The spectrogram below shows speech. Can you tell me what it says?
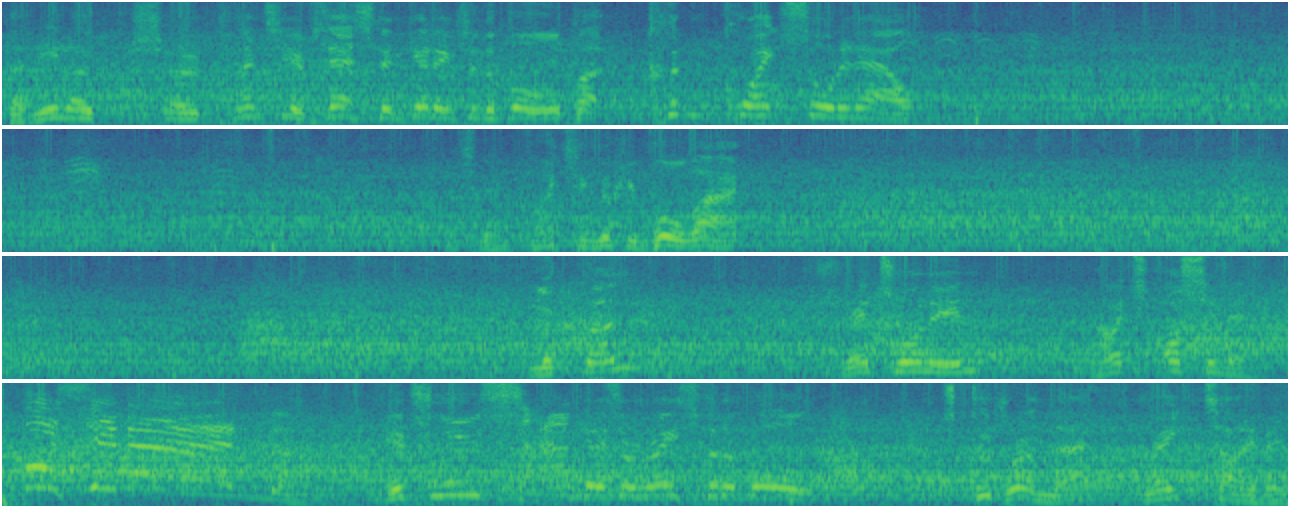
Danilo showed plenty of zest in getting to the ball, but couldn't quite sort it out. It's an inviting looking ball, that. Lookman. Threads one in. Now it's Osimhen. Osimhen! It's loose and there's a race for the ball. It's a good run that, great timing.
